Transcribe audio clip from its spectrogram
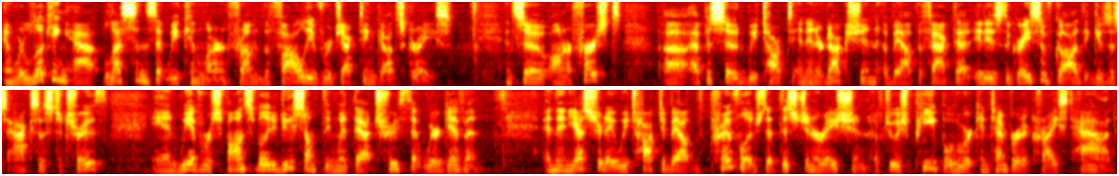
And we're looking at lessons that we can learn from the folly of rejecting God's grace. And so, on our first uh, episode, we talked in introduction about the fact that it is the grace of God that gives us access to truth, and we have a responsibility to do something with that truth that we're given. And then yesterday, we talked about the privilege that this generation of Jewish people who are contemporary to Christ had.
